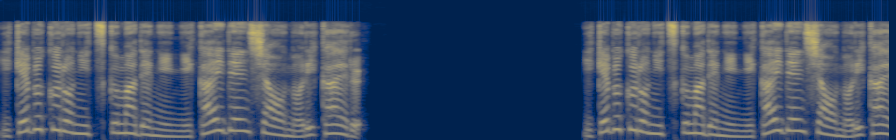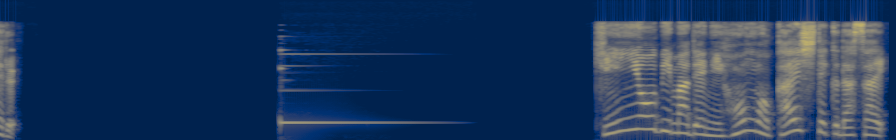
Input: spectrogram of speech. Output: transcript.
池袋に着くまでに2回電車を乗り換える。池袋に着くまでに2回電車を乗り換える。金曜日までに本を返してください。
